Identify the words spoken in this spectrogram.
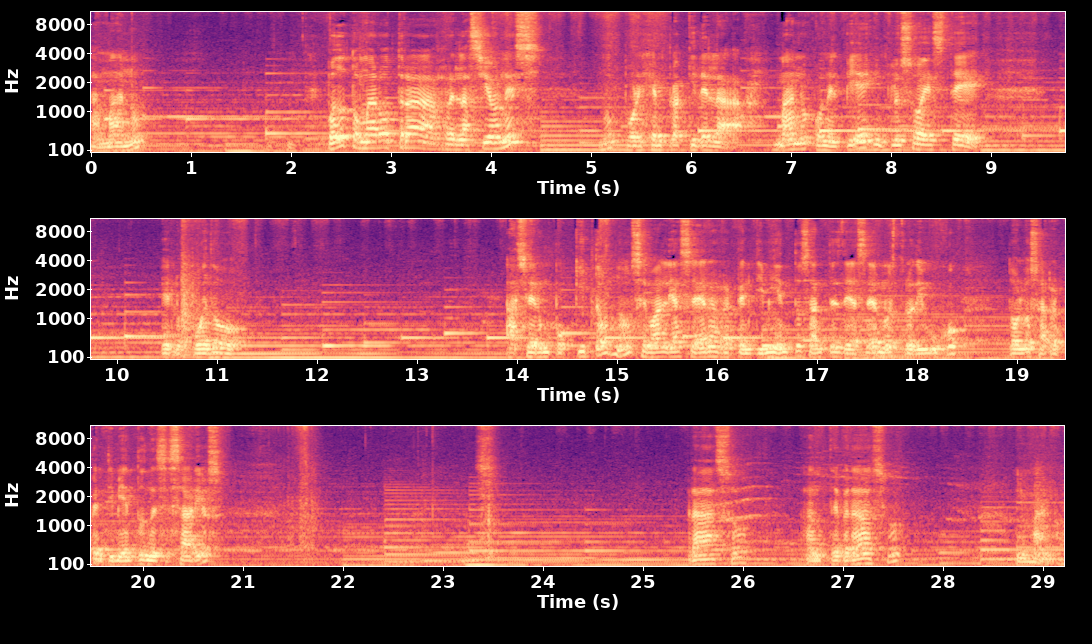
la mano. Puedo tomar otras relaciones, ¿no? por ejemplo aquí de la mano con el pie, incluso este eh, lo puedo hacer un poquito, ¿no? Se vale hacer arrepentimientos antes de hacer nuestro dibujo, todos los arrepentimientos necesarios. Brazo, antebrazo y mano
